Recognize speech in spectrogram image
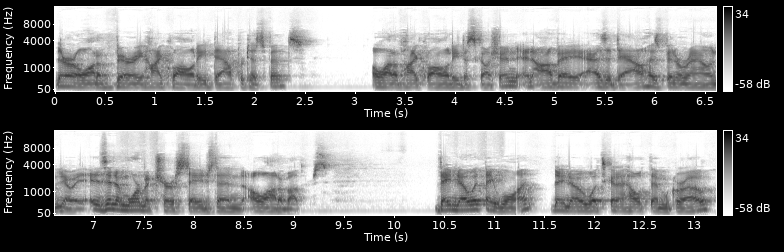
there are a lot of very high quality DAO participants a lot of high quality discussion. And Aave as a DAO has been around, you know, is in a more mature stage than a lot of others. They know what they want. They know what's going to help them grow.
